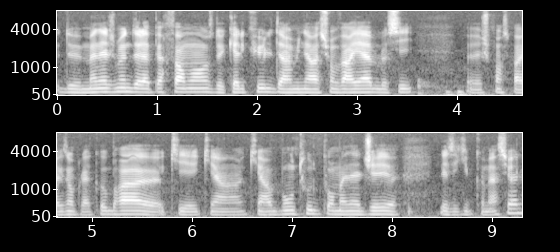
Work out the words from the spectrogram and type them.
de, management de la performance, de calcul des rémunérations variables aussi. Euh, je pense par exemple à Cobra, qui, est, qui, est un, qui est un bon tool pour manager les équipes commerciales.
